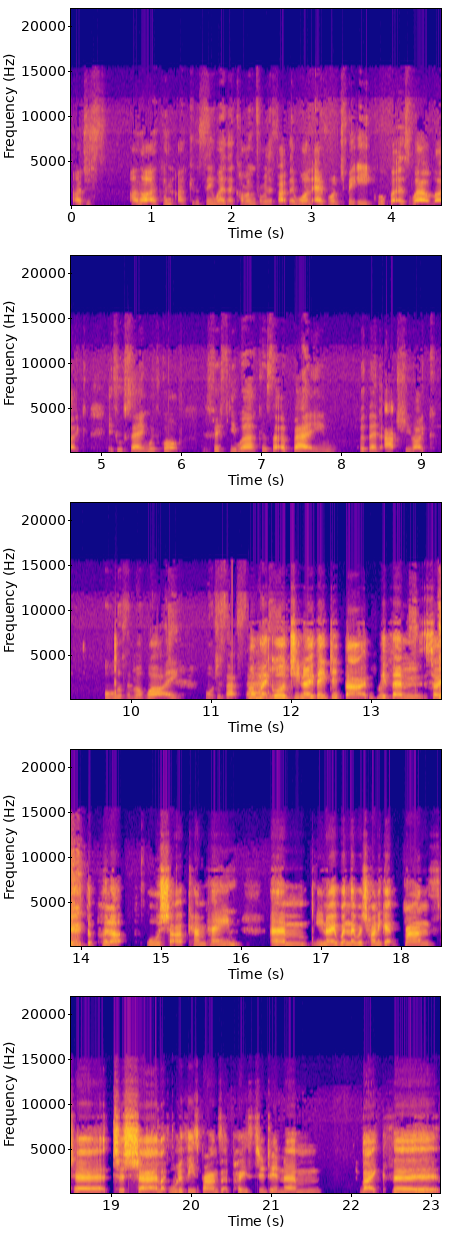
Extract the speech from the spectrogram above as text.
I just I like I can I can see where they're coming from in the fact they want everyone to be equal, but as well like if you're saying we've got 50 workers that are BAME, but then actually like all of them are white, what does that say? Oh my god, do you know they did that with um so the pull up or shut up campaign. Um, you know, when they were trying to get brands to to share like all of these brands that are posted in um like the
